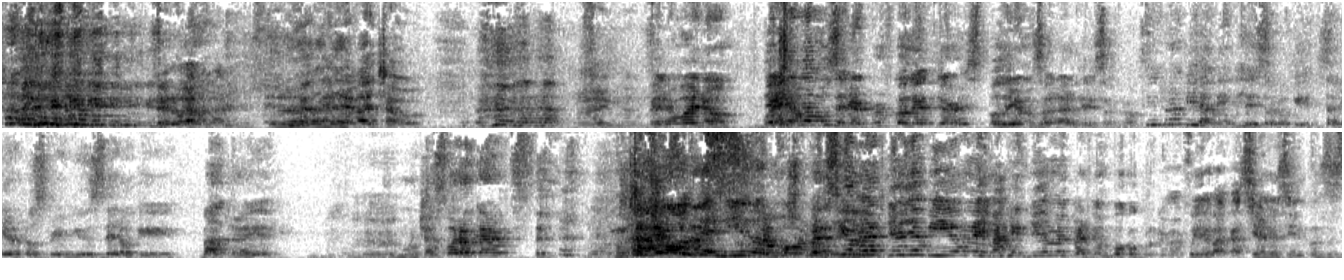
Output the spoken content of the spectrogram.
Se lo voy a mandar. Te lo voy a Ahí te mandar. va, chavo. Pero bueno, ya Bueno. que estamos en el Proof Collectors, podríamos hablar de eso, ¿no? Sí, rápidamente, solo que salieron los previews de lo que va a traer. Muchas photocards. Muchas contenido, Pero es que, a ver, yo ya vi una imagen, yo ya me perdí un poco porque me fui de vacaciones y entonces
